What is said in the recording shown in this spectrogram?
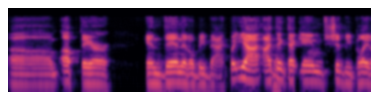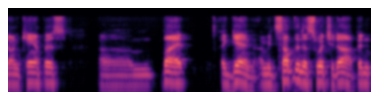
um, up there, and then it'll be back. But yeah, I think that game should be played on campus. Um, but again, I mean, something to switch it up, and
